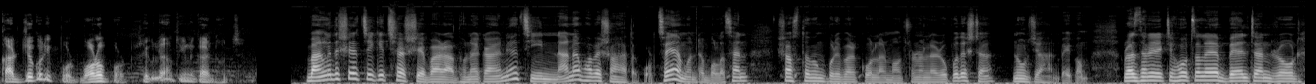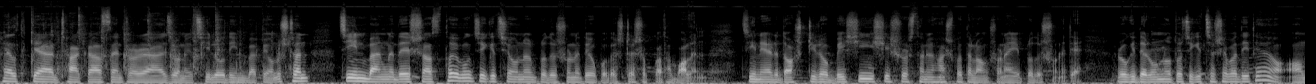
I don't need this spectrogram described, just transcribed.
কার্যকরী পোর্ট বড় পোর্ট সেগুলো আধুনিকায়ন হচ্ছে। বাংলাদেশের চিকিৎসা সেবার আধুনিকায়নে চীন নানাভাবে সহায়তা করছে, এমনটা বলেছেন স্বাস্থ্য এবং পরিবার কল্যাণ মন্ত্রণালয়ের উপদেষ্টা নূরজাহান বেগম। রাজধানীর একটি হোটেলে belt and road health care Dhaka সেন্টারের আয়োজনে ছিল দিনব্যাপী অনুষ্ঠান। চীন, বাংলাদেশ স্বাস্থ্য এবং চিকিৎসা উন্নয়ন প্রদর্শনীতে উপদেষ্টা সব কথা বলেন। চীনের দশটিরও বেশি শীর্ষস্থানীয় হাসপাতাল অংশ নেয় এই প্রদর্শনীতে। রোগীদের উন্নত চিকিৎসা সেবা দিতে অন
